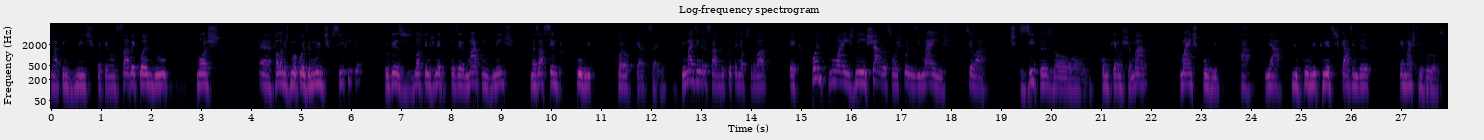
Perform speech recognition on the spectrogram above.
O marketing de nicho, para quem não sabe, é quando nós uh, falamos de uma coisa muito específica. Por vezes nós temos medo de fazer marketing de nicho, mas há sempre público para o que quer que seja. E o mais engraçado do que eu tenho observado é que quanto mais ninchadas são as coisas e mais, sei lá, esquisitas ou como queiram chamar, mais público há. E há. E o público, nesses casos, ainda é mais fervoroso.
